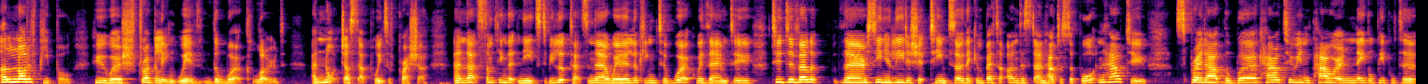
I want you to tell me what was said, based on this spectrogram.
a lot of people who were struggling with the workload and not just at points of pressure. And that's something that needs to be looked at. So now we're looking to work with them to to develop their senior leadership team so they can better understand how to support and how to spread out the work, how to empower and enable people to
